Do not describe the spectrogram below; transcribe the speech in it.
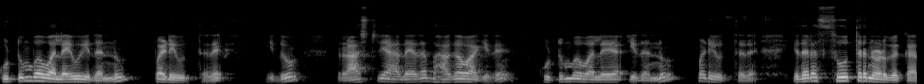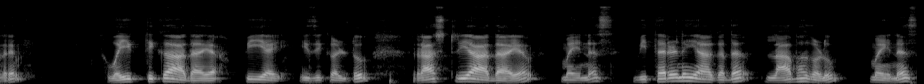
ಕುಟುಂಬ ವಲಯವು ಇದನ್ನು ಪಡೆಯುತ್ತದೆ. ಇದು ರಾಷ್ಟ್ರೀಯ ಆದಾಯದ ಭಾಗವಾಗಿದೆ, ಕುಟುಂಬ ವಲಯ ಇದನ್ನು ಪಡೆಯುತ್ತದೆ. ಇದರ ಸೂತ್ರ ನೋಡಬೇಕಾದ್ರೆ ವೈಯಕ್ತಿಕ ಆದಾಯ ಪಿ ಐ ಇಸಿಕಲ್ ಟು ರಾಷ್ಟ್ರೀಯ ಆದಾಯ ಮೈನಸ್ ವಿತರಣೆಯಾಗದ ಲಾಭಗಳು ಮೈನಸ್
